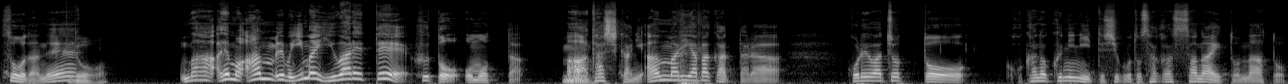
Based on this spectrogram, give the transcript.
そうだねん。。どまあでもあんでも今言われてふと思った、ああ確かにあんまりやばかったらこれはちょっと他の国に行って仕事探さないとなと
